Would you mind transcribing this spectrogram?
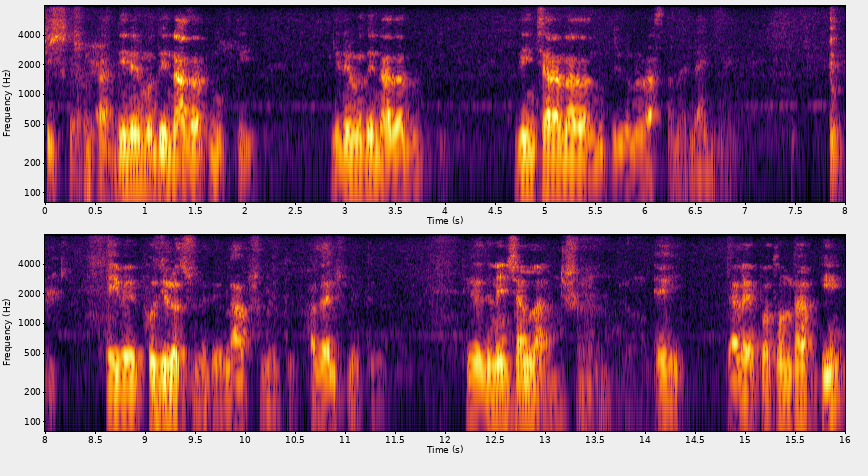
শিখতে পারবে। আর দিনের মধ্যে নাজাদ মুক্তি। দিনের মধ্যে নাজাদ মুক্তি। দিন ছাড়া নাজাদ মুক্তির কোনো রাস্তা নাই লাইন নাই। এইভাবে ফজিলত শুনে দেবে লাভ শুনে দেবে ফাজাইল শুনে দেবে ঠিক আছে না ইনশাল্লাহ। এই তাহলে প্রথম ধাপ কি?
